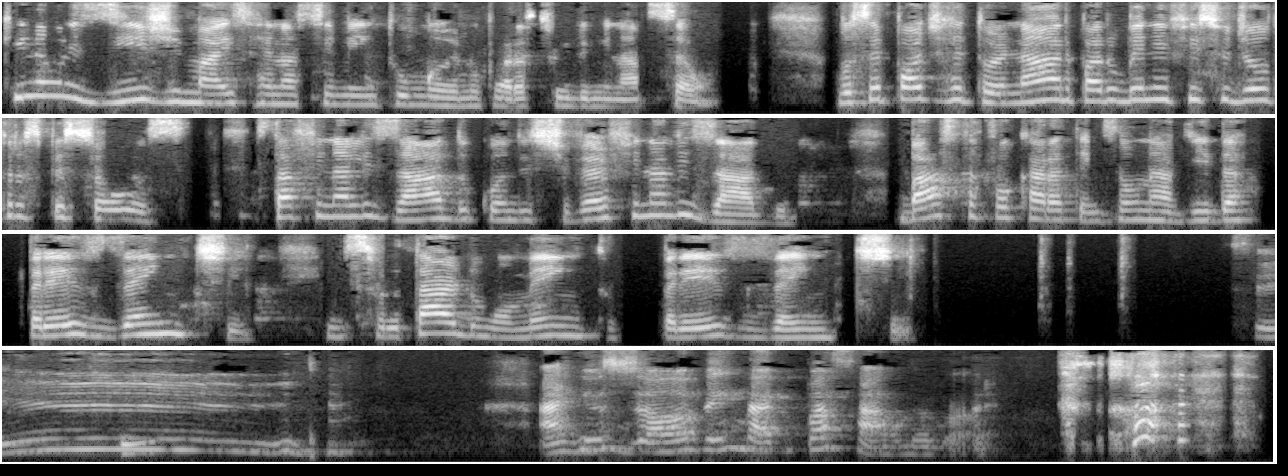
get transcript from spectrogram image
que não exige mais renascimento humano para sua iluminação. Você pode retornar para o benefício de outras pessoas. Está finalizado quando estiver finalizado. Basta focar atenção na vida presente e desfrutar do momento presente. Sim! Aí o jovem vai para o passado agora.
